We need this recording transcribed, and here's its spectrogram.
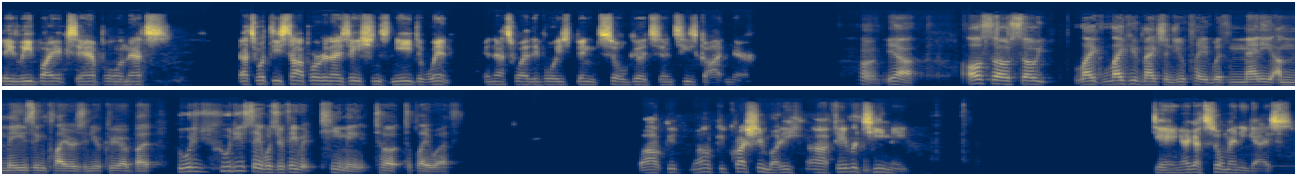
They lead by example, and that's that's what these top organizations need to win, and that's why they've always been so good since he's gotten there. Huh, yeah. Also, so like like you've mentioned, you played with many amazing players in your career, but who did who do you say was your favorite teammate to, to play with? Wow, good well, good question, buddy. Uh, favorite teammate. Dang, I got so many guys.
